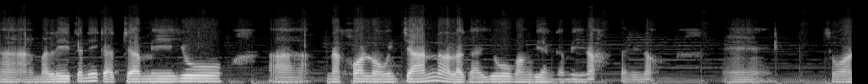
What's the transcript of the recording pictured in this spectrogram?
อ่าอามารีตัวนี้ก็จะมีอยู่อ่านครหลวงวิจันทน์เนาะแล้วก็อยู่บางเวียงก็มีเนาะตัวนี้เนาะเอ่อส่วน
